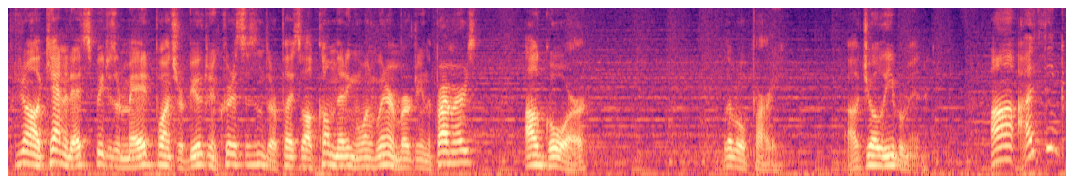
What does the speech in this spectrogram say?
Between all the candidates, speeches are made, points are rebuked, and criticisms are placed, all culminating in one winner emerging in the primaries. Al Gore, Liberal Party. Uh, Joe Lieberman. Uh, I think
